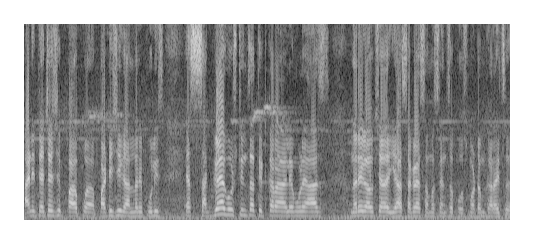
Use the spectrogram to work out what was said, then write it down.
आणि त्याच्याशी पा प पाठीशी घालणारे पोलीस या सगळ्या गोष्टींचा तिटकारा आल्यामुळे आज नरेगावच्या या सगळ्या समस्यांचं पोस्टमॉर्टम करायचं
